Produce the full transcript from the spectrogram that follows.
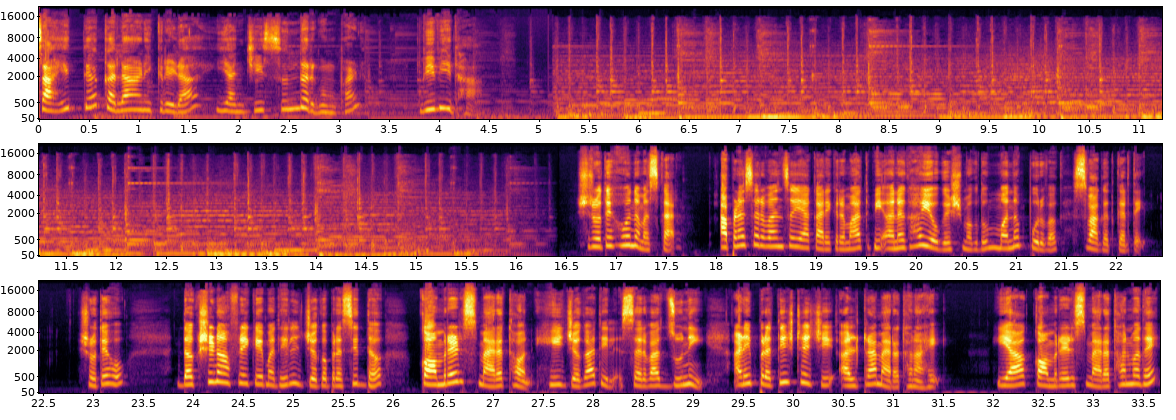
साहित्य कला आणि क्रीडा यांची सुंदर गुंफण विविधा. श्रोते हो नमस्कार. आपणा सर्वांचं या कार्यक्रमात मी अनघा योगेश मगदूम मनपूर्वक स्वागत करते. श्रोते हो दक्षिण आफ्रिकेमधील जगप्रसिद्ध कॉम्रेड्स मॅरेथॉन ही जगातील सर्वात जुनी आणि प्रतिष्ठेची अल्ट्रा मॅरेथॉन आहे. या कॉम्रेड्स मॅरेथॉनमध्ये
